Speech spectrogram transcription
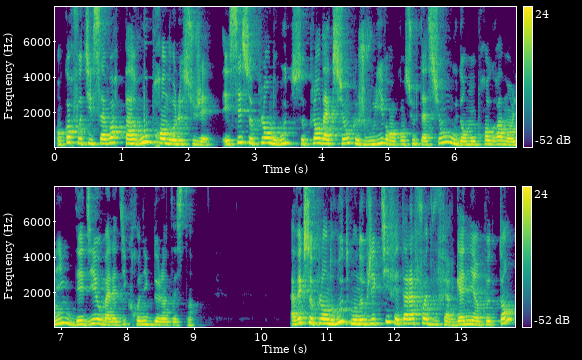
Encore faut-il savoir par où prendre le sujet. Et c'est ce plan de route, ce plan d'action que je vous livre en consultation ou dans mon programme en ligne dédié aux maladies chroniques de l'intestin. Avec ce plan de route, mon objectif est à la fois de vous faire gagner un peu de temps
